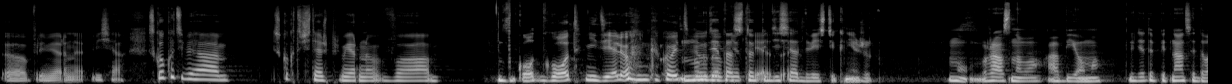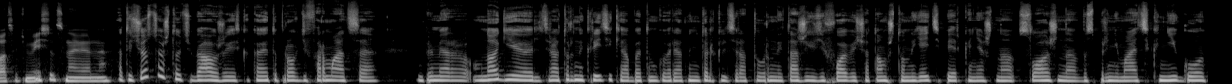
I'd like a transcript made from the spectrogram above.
э, примерно вещах. Сколько у тебя... Сколько ты читаешь примерно в В год. год, неделю? Какой тебе Ну, где-то удобнее отрезать? 150-200 книжек. Ну, разного объема. Где-то 15-20 в месяц, наверное. А ты чувствуешь, что у тебя уже есть какая-то профдеформация? Например, многие литературные критики об этом говорят, но не только литературные. Та же Юзефович о том, что ну, ей теперь, конечно, сложно воспринимать книгу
